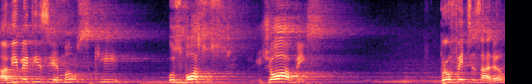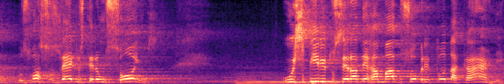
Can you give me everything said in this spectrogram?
A Bíblia diz, irmãos, que os vossos jovens profetizarão, os vossos velhos terão sonhos, o Espírito será derramado sobre toda a carne.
